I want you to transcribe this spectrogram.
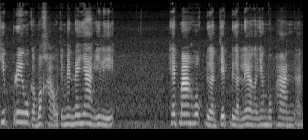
คลิปริวกับบ่เขาจะแม่นได้ยางอีหลีเฮ็ดมาหกเดือนเจ็ดเดือนแล้วก็ยังบ่ผ่านอัน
